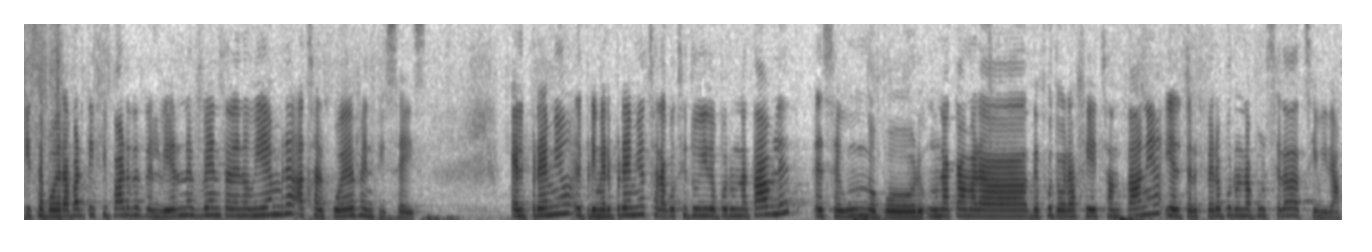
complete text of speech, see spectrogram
y se podrá participar desde el viernes 20 de noviembre hasta el jueves 26. El premio, el primer premio estará constituido por una tablet, el segundo por una cámara de fotografía instantánea y el tercero por una pulsera de actividad.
